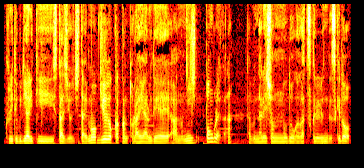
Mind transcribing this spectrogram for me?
クリエイティブリアリティスタジオ自体も14日間トライアルで、あの、20本ぐらいかな。多分ナレーションの動画が作れるんですけど、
